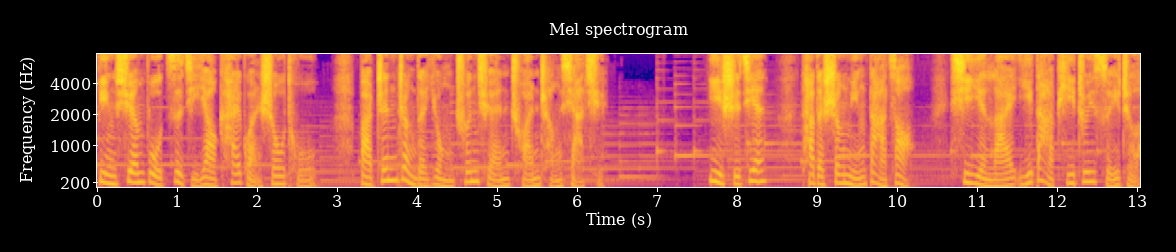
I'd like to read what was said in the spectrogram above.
并宣布自己要开馆收徒。把真正的咏春拳传承下去。一时间，他的声名大噪，吸引来一大批追随者，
